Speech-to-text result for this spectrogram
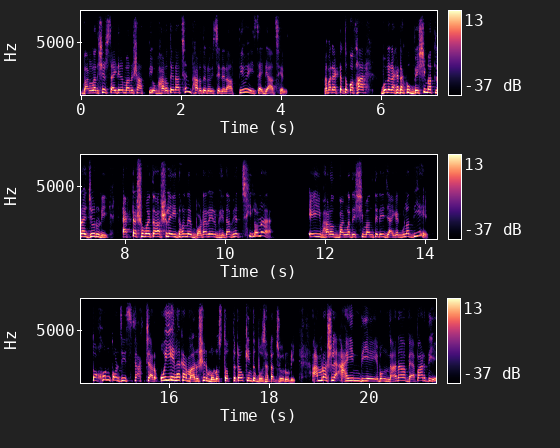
বাংলাদেশের সাইডের মানুষ আত্মীয়, ভারতের আছেন, ভারতের ওই সাইডের আত্মীয় এই সাইডে আছেন। আবার একটা তো কথা বলে রাখাটা খুব বেশি মাত্রায় জরুরি, একটা সময় তো আসলে এই ধরনের বর্ডারের ভেদাভেদ ছিল না। এই ভারত বাংলাদেশ সীমান্তের এই জায়গাগুলো দিয়ে তখনকার যে স্ট্রাকচার ওই এলাকার মানুষের মনস্তত্ত্বটাও কিন্তু বোঝাটা জরুরি। আমরা আসলে আইন দিয়ে এবং নানা ব্যাপার দিয়ে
